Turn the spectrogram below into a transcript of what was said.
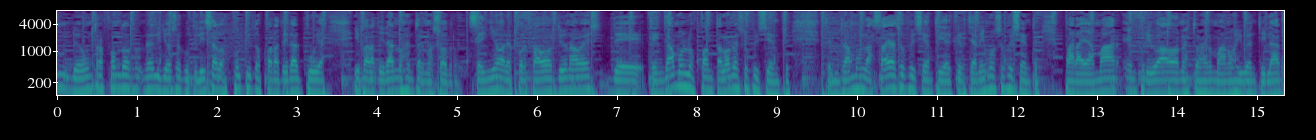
un, de un trasfondo religioso que utiliza los púlpitos para tirar puya y para tirarnos entre nosotros. Señores, por favor, de una vez de, tengamos los pantalones suficientes, tendremos la saya suficiente y el cristianismo suficiente para llamar en privado a nuestros hermanos y ventilar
